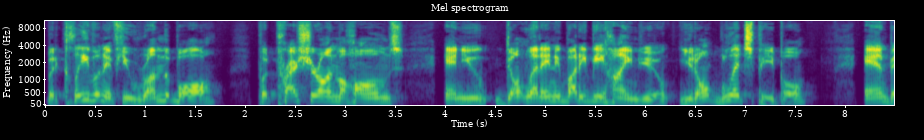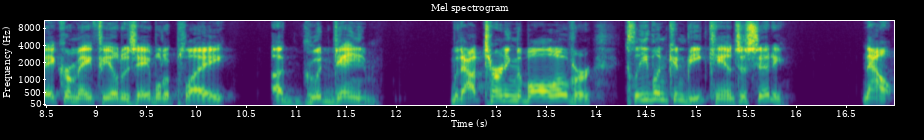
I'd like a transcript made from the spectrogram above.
But Cleveland, if you run the ball, put pressure on Mahomes, and you don't let anybody behind you, you don't blitz people, and Baker Mayfield is able to play a good game without turning the ball over, Cleveland can beat Kansas City. Now,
